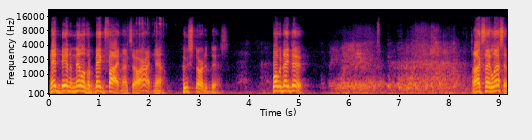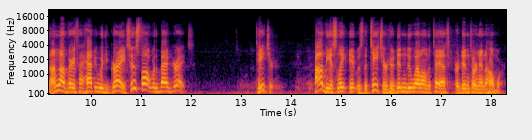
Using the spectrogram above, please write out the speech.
And they'd be in the middle of a big fight, and I'd say, All right, now, who started this? What would they do? And I'd say, Listen, I'm not very happy with your grades. Whose fault were the bad grades? Teacher. Obviously, it was the teacher who didn't do well on the test or didn't turn in the homework.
